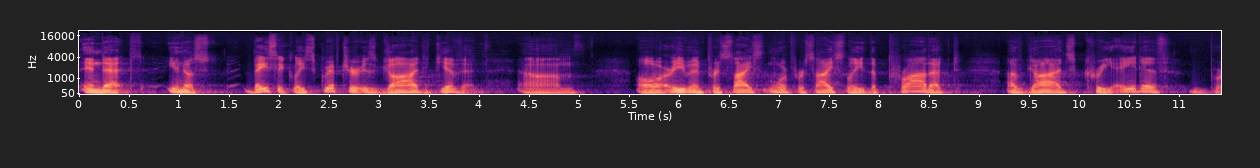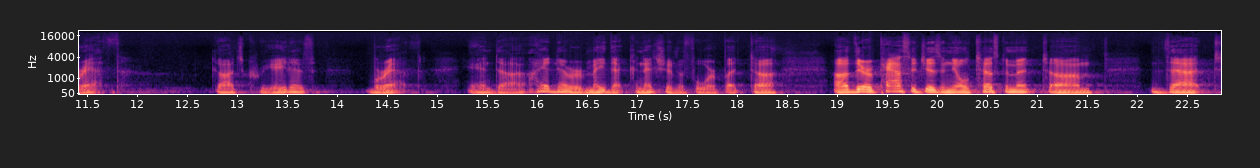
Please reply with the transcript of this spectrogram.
in that you know basically Scripture is God given, um, or even precise, more precisely, the product of God's creative breath. God's creative breath. And uh, I had never made that connection before, but uh, uh, there are passages in the Old Testament um, that,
